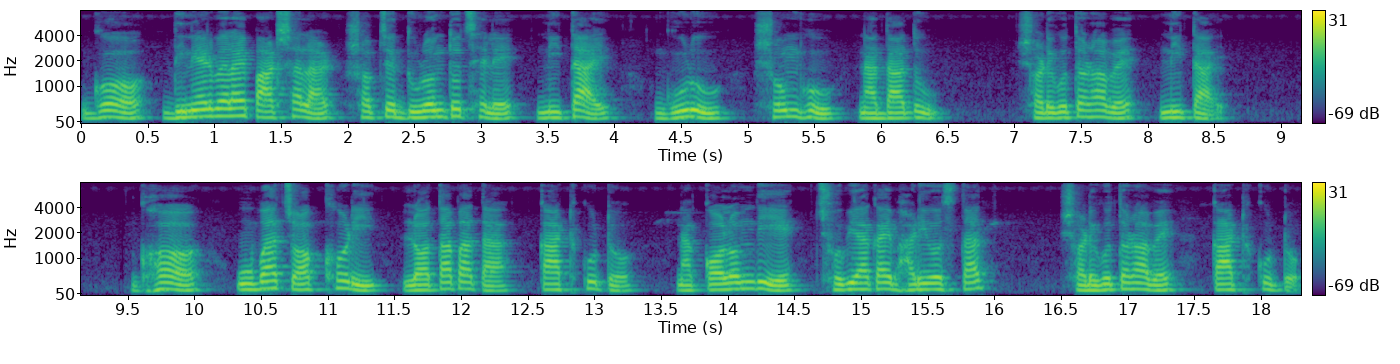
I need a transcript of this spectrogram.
গ, দিনের বেলায় পাঠশালার সবচেয়ে দুরন্ত ছেলে নিতাই, গুরু, শম্ভু না দাদু। সঠিক উত্তর হবে নিতাই। ঘ, উবা চকখড়ি লতাপাতা কাঠকুটো, না কলম দিয়ে ছবি আঁকায় ভারী ওস্তাদ? সঠিক উত্তর হবে কাঠকুটো।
